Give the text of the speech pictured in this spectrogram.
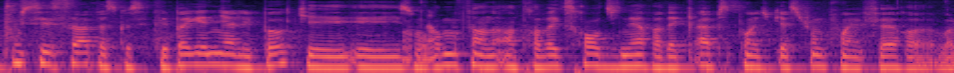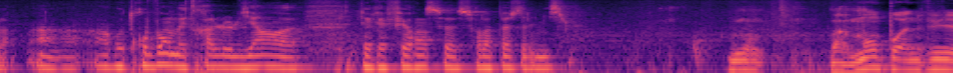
poussé ça parce que c'était pas gagné à l'époque et, ils ont vraiment fait un, travail extraordinaire avec apps.education.fr. Euh, voilà, à, retrouver, on mettra le lien, euh, les références sur la page de l'émission. Bon, bah, mon point de vue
